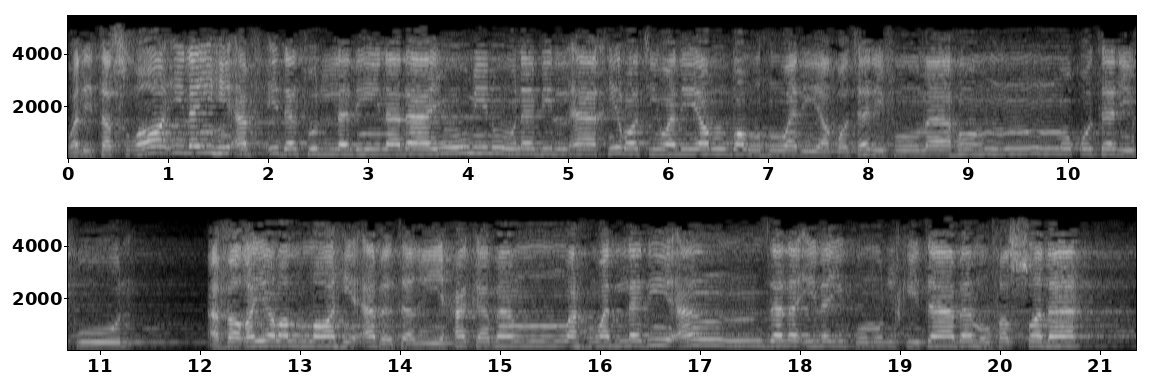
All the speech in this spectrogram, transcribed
ولتصغى إليه أفئدة الذين لا يؤمنون بالآخرة وليرضوه وليقترفوا ما هم مقترفون. أفغير الله أبتغي حكما وهو الذي أنزل إليكم الكتاب مفصلا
